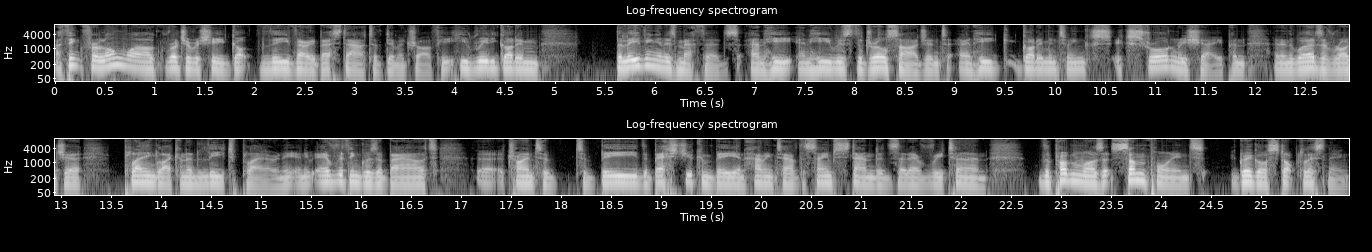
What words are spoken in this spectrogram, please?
I think for a long while Roger Rasheed got the very best out of Dimitrov. He he really got him believing in his methods, and he and he was the drill sergeant, and he got him into ex- extraordinary shape. And, and in the words of Roger, playing like an elite player, and, he, and everything was about uh, trying to to be the best you can be, and having to have the same standards at every turn. The problem was at some point. Grigor stopped listening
